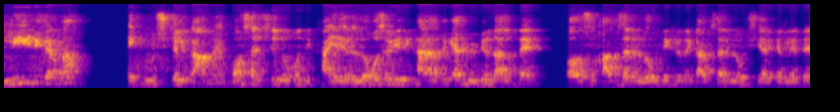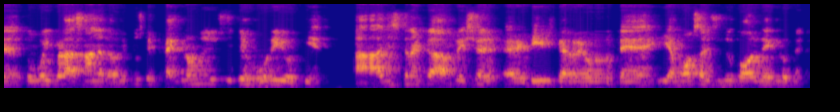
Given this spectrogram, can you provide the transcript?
لیڈ کرنا ایک مشکل کام ہے۔ بہت ساری چیزیں لوگوں کو دکھائی نہیں رہی لوگوں سے بھی دکھایا جاتا ہے کہ یار ویڈیو ڈالتے ہیں اور اس کو کافی سارے لوگ دیکھ لیتے ہیں، کافی سارے لوگ شیئر کر لیتے ہیں۔ تو وہ ایک بڑا آسان لگتا ہے لیکن اس کے بیک گراؤنڈ میں جو چیزیں ہو رہی ہوتی ہیں جس طرح کا پریشر ڈیل کر رہے ہوتے ہیں یا بہت ساری چیزوں کو اور دیکھ رہے ہوتے ہیں۔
